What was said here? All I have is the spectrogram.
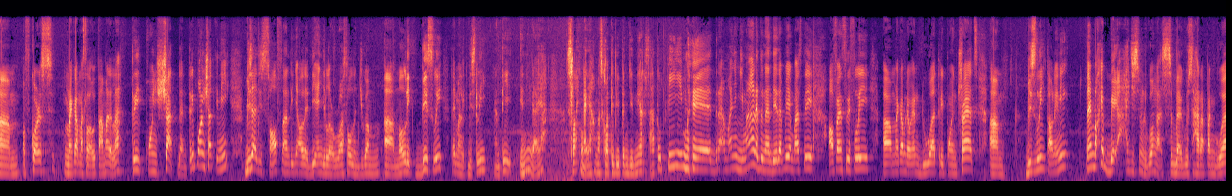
um, of course, mereka masalah utama adalah three point shot. Dan three point shot ini bisa di solve nantinya oleh D'Angelo Russell dan juga uh, Malik Beasley. Tapi Malik Beasley nanti ini nggak ya? Slack nggak ya sama Scottie Pippen Jr. satu tim. Dramanya gimana tuh nanti? Tapi yang pasti offensively um, mereka mendapatkan dua three point threats. Um, Beasley tahun ini nembaknya B aja menurut gue nggak sebagus harapan gue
